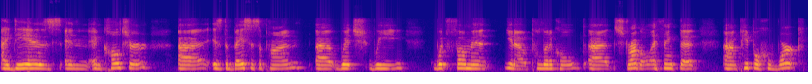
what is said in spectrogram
ideas and, and culture uh, is the basis upon uh, which we would foment, you know, political uh, struggle. I think that um, people who work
